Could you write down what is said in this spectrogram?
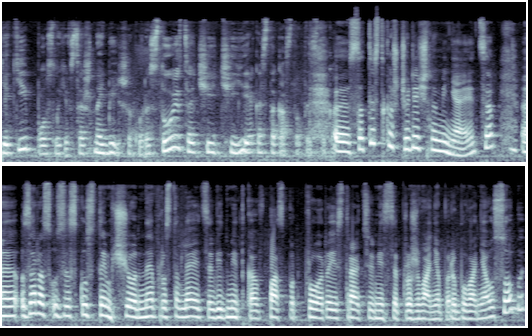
Які послуги все ж найбільше користуються, чи, чи є якась така статистика? Е, Статистика щорічно міняється. Е, Зараз у зв'язку з тим, що не проставляється відмітка в паспорт про реєстрацію місця проживання перебування особи,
